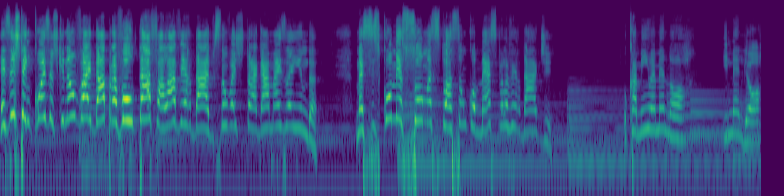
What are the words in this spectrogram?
Existem coisas que não vai dar para voltar a falar a verdade, senão vai estragar mais ainda. Mas se começou uma situação, comece pela verdade. O caminho é menor e melhor.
